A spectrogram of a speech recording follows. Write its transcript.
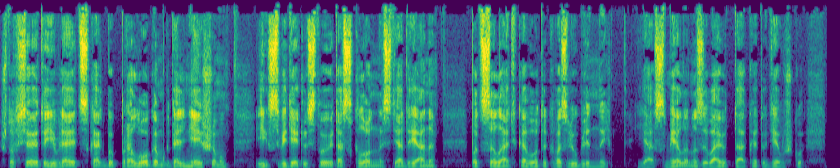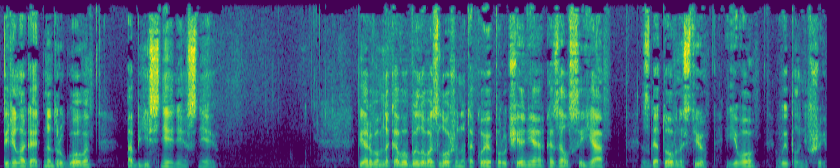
что все это является как бы прологом к дальнейшему и свидетельствует о склонности Адриана подсылать кого-то к возлюбленной. Я смело называю так эту девушку. Перелагать на другого — объяснение с нею. Первым, на кого было возложено такое поручение, оказался я, с готовностью его выполнивший.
